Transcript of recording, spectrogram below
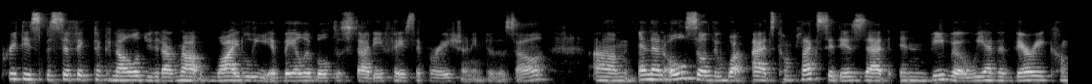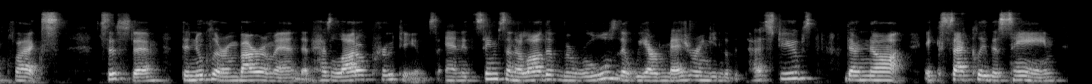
pretty specific technology that are not widely available to study phase separation into the cell. Um, and then also the what adds complexity is that in vivo we have a very complex system, the nuclear environment that has a lot of proteins. And it seems that a lot of the rules that we are measuring into the test tubes, they're not exactly the same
